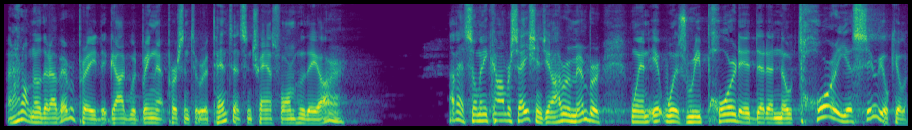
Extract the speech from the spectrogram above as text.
But I don't know that I've ever prayed that God would bring that person to repentance and transform who they are. I've had so many conversations. You know, I remember when it was reported that a notorious serial killer,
